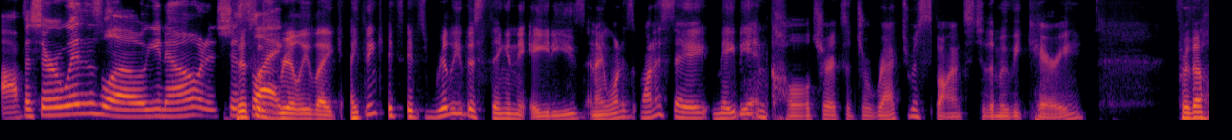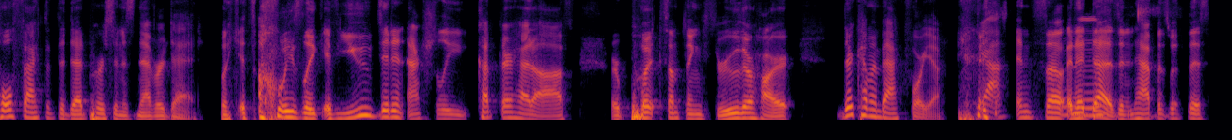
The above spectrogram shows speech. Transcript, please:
Officer Winslow, you know, and it's just this like really like I think it's it's really this thing in the 80s, and I want to want to say maybe in culture it's a direct response to the movie Carrie for the whole fact that the dead person is never dead. Like it's always like if you didn't actually cut their head off or put something through their heart, they're coming back for you. Yeah. and so and it Mhm. does, and it happens with this.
